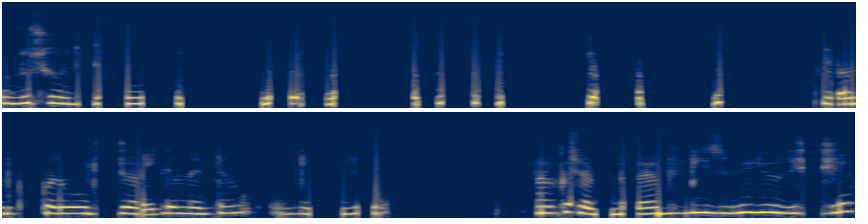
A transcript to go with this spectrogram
Uzun sürdü. Ben bu kadar olacağını beklemedim. Arkadaşlar ben biz video dışı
